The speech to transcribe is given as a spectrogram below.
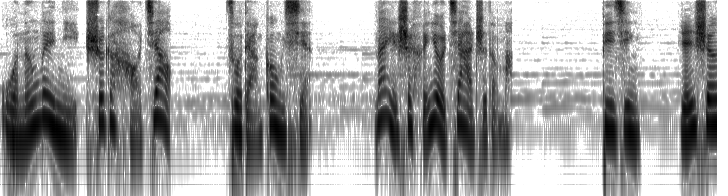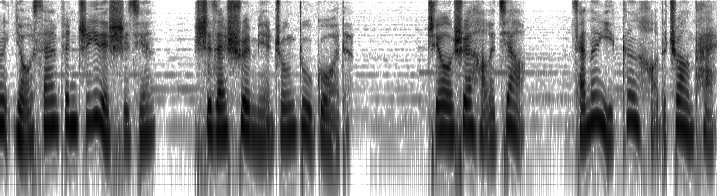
我能为你睡个好觉，做点贡献，那也是很有价值的嘛。毕竟，人生有三分之一的时间是在睡眠中度过的，只有睡好了觉，才能以更好的状态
